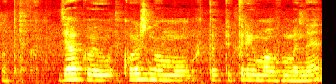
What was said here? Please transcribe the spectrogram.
Отак. Дякую кожному, хто підтримав мене.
